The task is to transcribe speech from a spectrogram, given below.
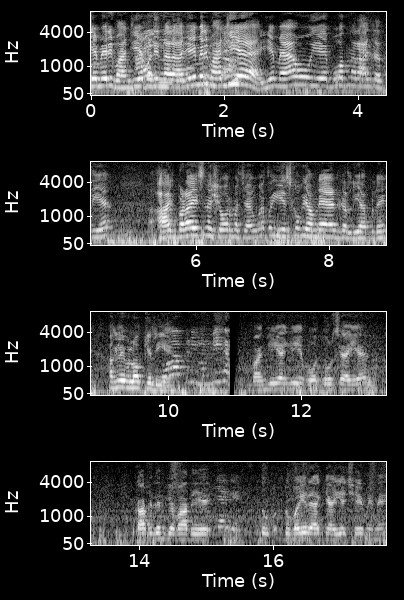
ये मेरी भांजी है बड़ी नाराज़ है। ये मेरी भांजी है। ये मैं हूँ ये बहुत नाराज़ रहती है। आज बड़ा इसने शोर मचाया हुआ तो ये इसको भी हमने ऐड कर लिया अपने अगले ब्लॉग के लिए। भांजी है जी ये बहुत दूर से आई है। काफ़ी दिन के बाद ये दुबई रह के आई है छः महीने।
